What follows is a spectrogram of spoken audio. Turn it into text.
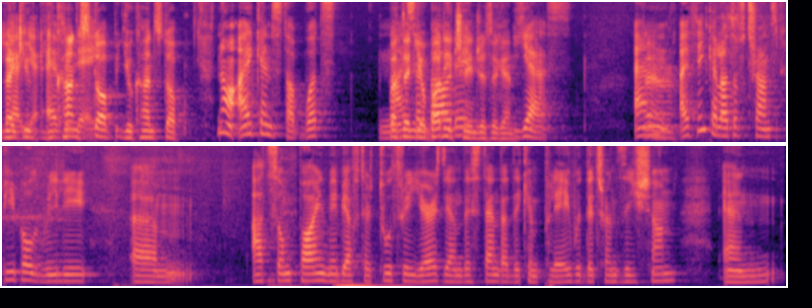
Like yeah, you, yeah, you can't day. stop. You can't stop. No, I can stop. What's But then nice your body it- changes again. Yes, and Yeah. I think a lot of trans people really, um, at some point, maybe after two three years, they understand that they can play with the transition, and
